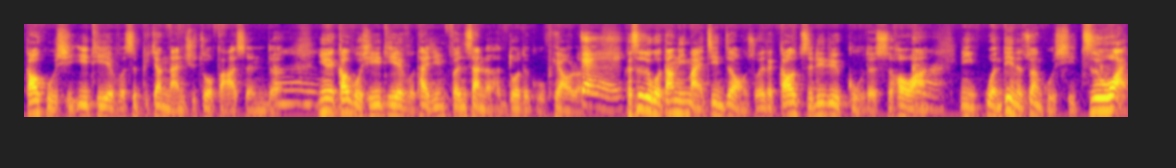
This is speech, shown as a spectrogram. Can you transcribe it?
高股息 ETF 是比较难去做发生的，因为高股息 ETF 它已经分散了很多的股票了。对。可是如果当你买进这种所谓的高值利率股的时候啊，嗯。你稳定的赚股息之外，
